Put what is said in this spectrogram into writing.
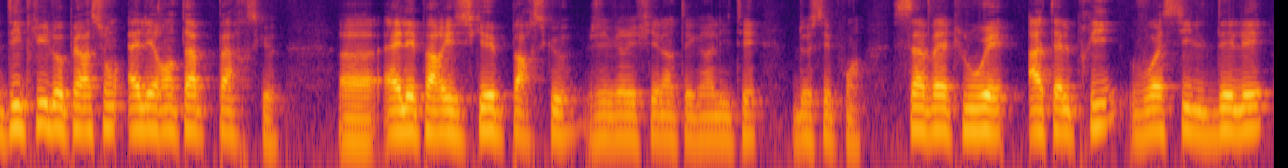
Dites-lui l'opération, elle est rentable parce que, euh, elle n'est pas risquée parce que j'ai vérifié l'intégralité de ces points. Ça va être loué à tel prix, voici le délai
